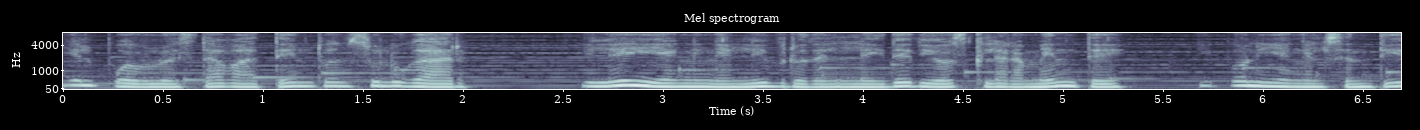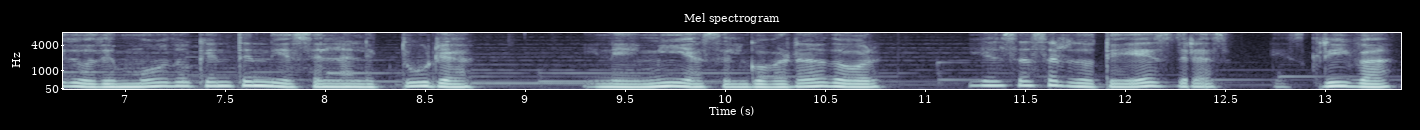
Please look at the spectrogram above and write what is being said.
y el pueblo estaba atento en su lugar, y leían en el libro de la ley de Dios claramente, y ponían el sentido de modo que entendiesen la lectura. Y Nehemías el gobernador, y el sacerdote Esdras, escriba,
